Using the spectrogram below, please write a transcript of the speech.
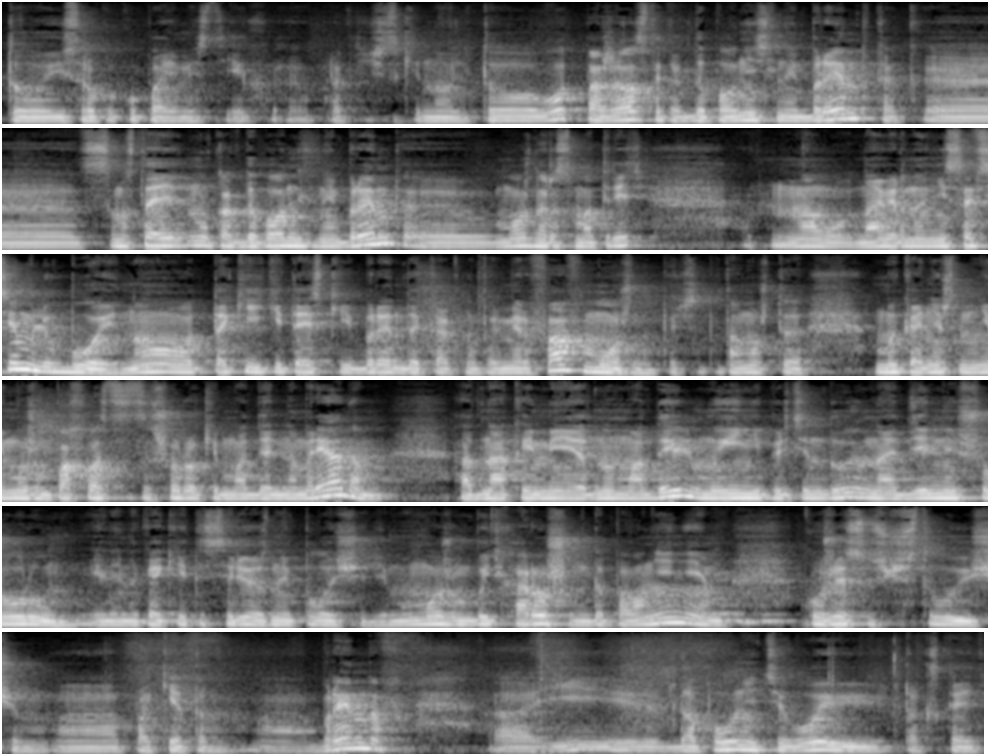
то и срок окупаемости их э, практически ноль, то вот, пожалуйста, как дополнительный бренд, как, э, самостоятельный, ну, как дополнительный бренд э, можно рассмотреть ну, наверное, не совсем любой, но такие китайские бренды, как, например, FAF, можно, потому что мы, конечно, не можем похвастаться широким модельным рядом, однако, имея одну модель, мы и не претендуем на отдельный шоурум или на какие-то серьезные площади. Мы можем быть хорошим дополнением к уже существующим э, пакетам э, брендов э, и дополнить его и, так сказать,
